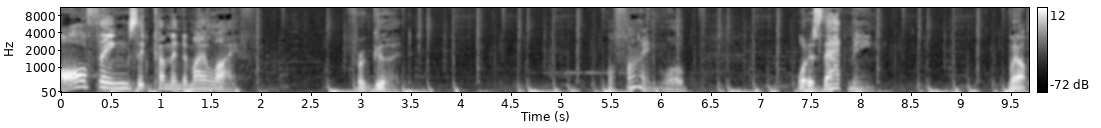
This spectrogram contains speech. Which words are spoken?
all things that come into my life for good. Well, fine. Well, what does that mean? Well,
